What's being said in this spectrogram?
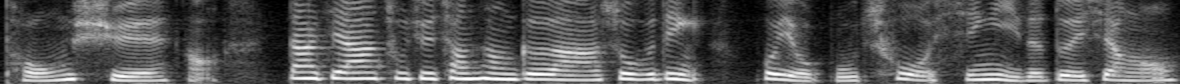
同学，好，大家出去唱唱歌啊，说不定会有不错心仪的对象哦。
